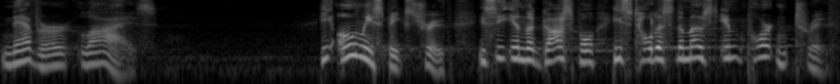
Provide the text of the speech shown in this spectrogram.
never lies. He only speaks truth. You see, in the gospel, He's told us the most important truth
